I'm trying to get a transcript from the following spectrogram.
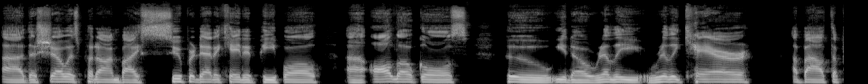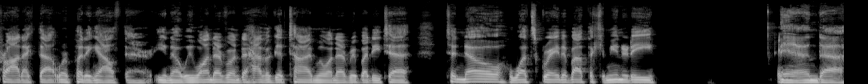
Uh, the show is put on by super dedicated people, uh, all locals who you know really really care about the product that we're putting out there. You know, we want everyone to have a good time. We want everybody to to know what's great about the community. And uh,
